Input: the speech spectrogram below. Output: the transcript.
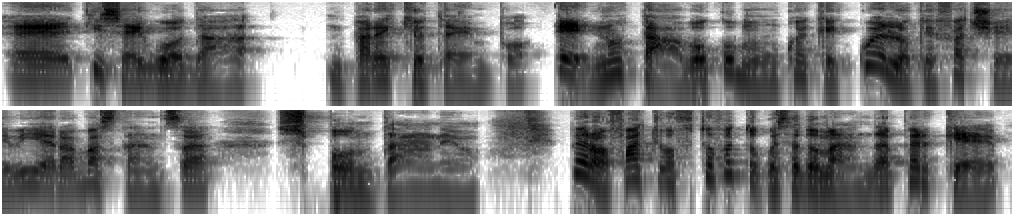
Eh, ti seguo da parecchio tempo e notavo comunque che quello che facevi era abbastanza spontaneo. Però faccio, ho fatto questa domanda perché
